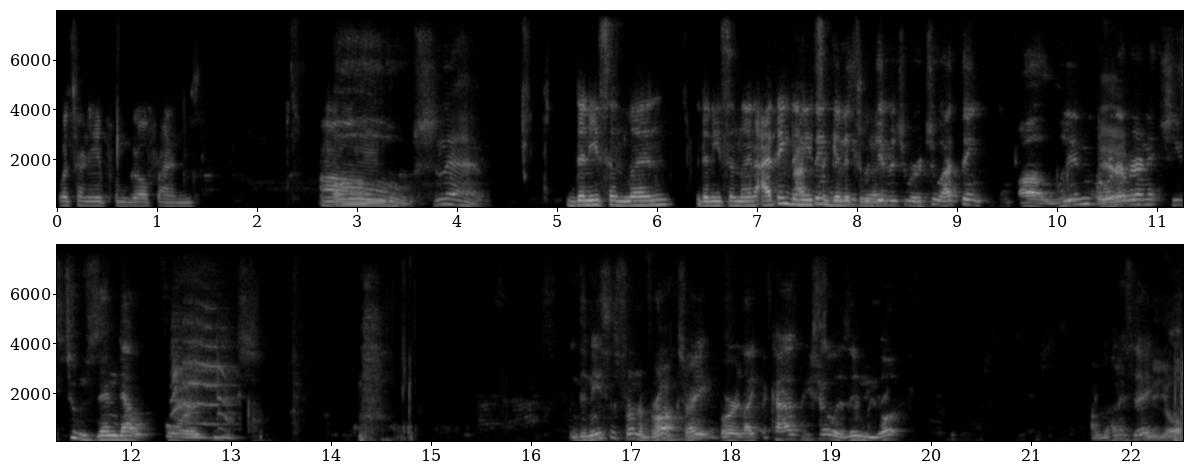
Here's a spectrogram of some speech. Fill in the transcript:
what's her name from Girlfriends? Um oh snap! Denise and Lynn. Denise and Lynn. I think I Denise think would give it Denise to would her. give it to her too. I think uh Lynn or Yeah. whatever in it, she's too zenned out for Denise. And Denise is from the Bronx, right? Or like the Cosby Show is in New York. I want to say New. York.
